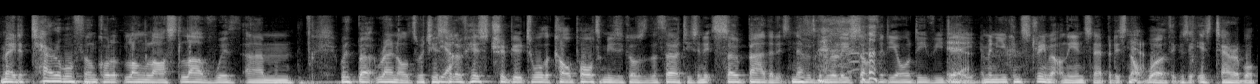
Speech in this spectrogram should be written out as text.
made a terrible film called Long Last Love with um, with Burt Reynolds, which is Yeah. sort of his tribute to all the Cole Porter musicals of the 30s, and it's so bad that it's never been released on video or DVD. Yeah. I mean, you can stream it on the internet, but it's not Yeah. worth it because it is terrible.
